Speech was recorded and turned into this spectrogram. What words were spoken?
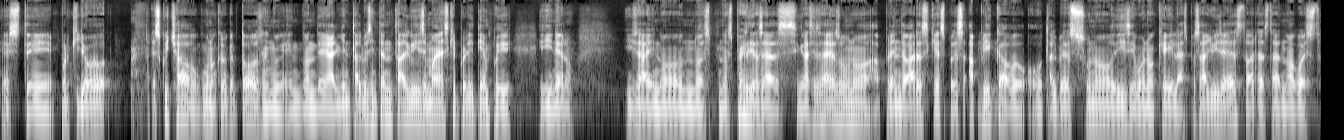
este, porque yo he escuchado, bueno, creo que todos, en, donde alguien tal vez intenta algo y dice, es que perdí tiempo y, y dinero. Y, o no, no, es, no es pérdida, o sea, gracias a eso uno aprende varias que después aplica o, o, tal vez uno dice, bueno, ok, la vez pasada yo hice esto, ahora esta vez no hago esto.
